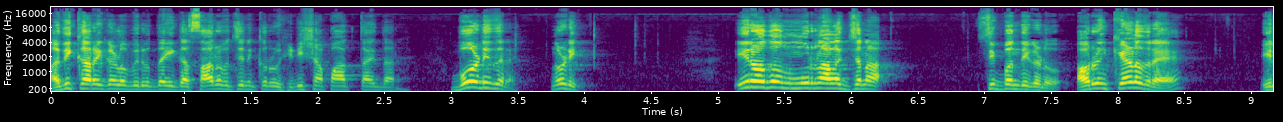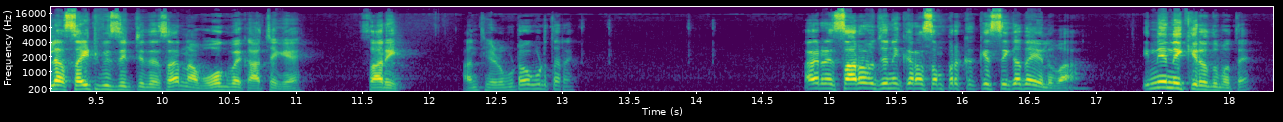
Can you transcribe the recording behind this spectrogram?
ಅಧಿಕಾರಿಗಳ ವಿರುದ್ಧ ಈಗ ಸಾರ್ವಜನಿಕರು ಹಿಡಿಶಾಪ ಆಗ್ತಾ ಇದ್ದಾರೆ. ಬೋರ್ಡ್ ಇದ್ದಾರೆ ನೋಡಿ. ಇರೋದು ಒಂದು ಮೂರ್ನಾಲ್ಕು ಜನ ಸಿಬ್ಬಂದಿಗಳು. ಅವ್ರನ್ನ ಕೇಳಿದ್ರೆ, ಇಲ್ಲ ಸೈಟ್ ವಿಸಿಟ್ ಇದೆ ಸರ್, ನಾವು ಹೋಗ್ಬೇಕು ಆಚೆಗೆ. ಸಾರಿ ಅಂತ ಹೇಳ್ಬಿಟ್ಟು ಹೋಗ್ಬಿಡ್ತಾರೆ. ಆದರೆ ಸಾರ್ವಜನಿಕರ ಸಂಪರ್ಕಕ್ಕೆ ಸಿಗದೇ ಇಲ್ವಾ? ಇನ್ನೇನಕ್ಕಿರೋದು ಮತ್ತೆ?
